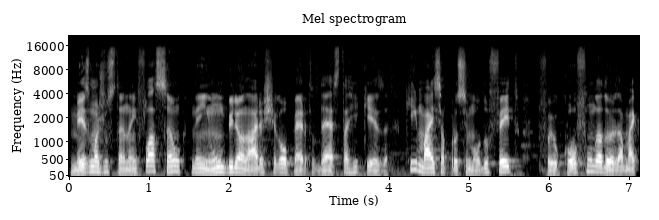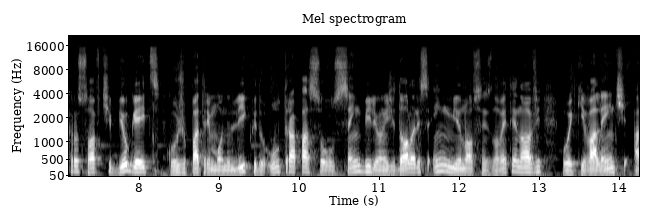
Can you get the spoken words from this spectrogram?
Mesmo ajustando a inflação, nenhum bilionário chegou perto desta riqueza. Quem mais se aproximou do feito foi o cofundador da Microsoft, Bill Gates, cujo patrimônio líquido ultrapassou os 100 bilhões de dólares em 1999, o equivalente a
